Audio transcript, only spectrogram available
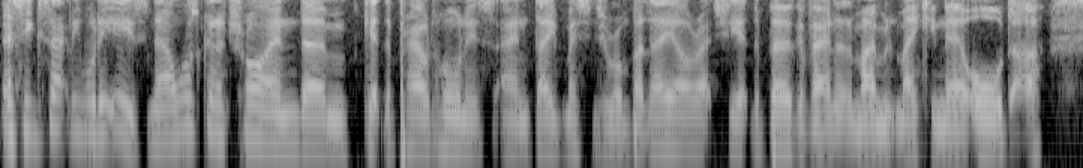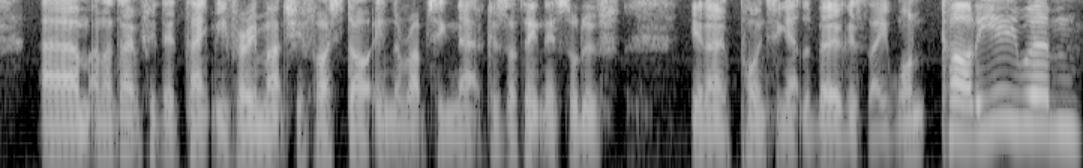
That's exactly what it is. Now, I was going to try and um, get the Proud Hornets and Dave Messenger on, but they are actually at the burger van at the moment making their order. Um, and I don't think they'd thank me very much if I start interrupting that because I think they're sort of, you know, pointing at the burgers they want. Carl, are you um,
